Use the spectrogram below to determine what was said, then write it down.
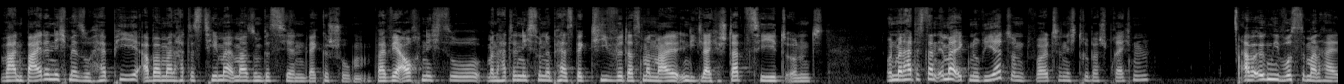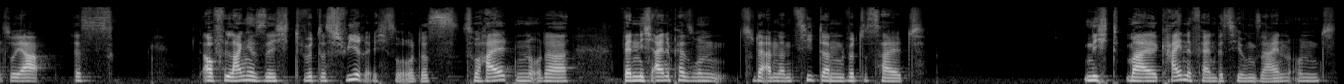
waren beide nicht mehr so happy, aber man hat das Thema immer so ein bisschen weggeschoben, weil wir auch nicht so, man hatte nicht so eine Perspektive, dass man mal in die gleiche Stadt zieht und und man hat es dann immer ignoriert und wollte nicht drüber sprechen. Aber irgendwie wusste man halt so, ja, es auf lange Sicht wird es schwierig, so das zu halten oder wenn nicht eine Person zu der anderen zieht, dann wird es halt nicht mal keine Fernbeziehung sein und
